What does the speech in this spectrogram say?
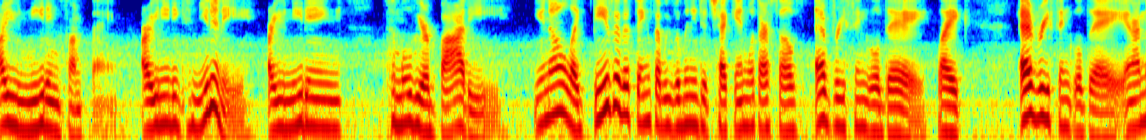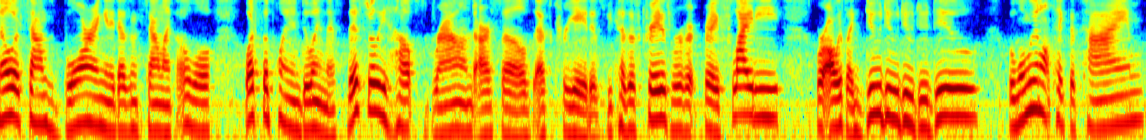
Are you needing something? Are you needing community? Are you needing to move your body? You know, like these are the things that we really need to check in with ourselves every single day. Like every single day. And I know it sounds boring and it doesn't sound like, oh, well, what's the point in doing this? This really helps ground ourselves as creatives because as creatives, we're very flighty. We're always like, do, do, do, do, do. But when we don't take the time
